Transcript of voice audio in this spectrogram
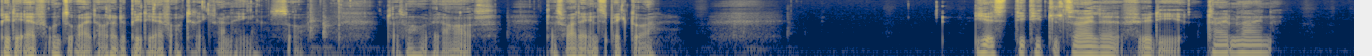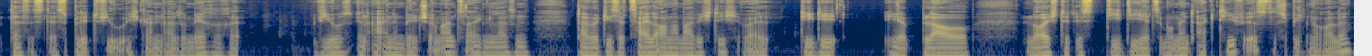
PDF und so weiter oder der PDF auch direkt anhängen. So, das machen wir wieder raus. Das war der Inspektor. Hier ist die Titelzeile für die Timeline. Das ist der Split View. Ich kann also mehrere Views in einem Bildschirm anzeigen lassen. Da wird diese Zeile auch nochmal wichtig, weil die, die hier blau leuchtet, ist die, die jetzt im Moment aktiv ist. Das spielt eine Rolle.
